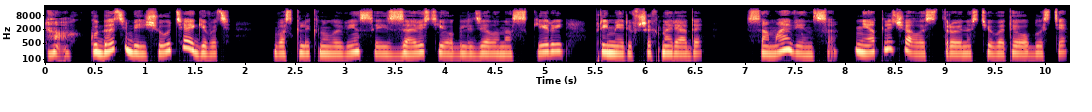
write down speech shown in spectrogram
«Ах, куда тебе еще утягивать?» — воскликнула Винса и с завистью оглядела нас с Кирой, примеривших наряды. Сама Винса не отличалась стройностью в этой области,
